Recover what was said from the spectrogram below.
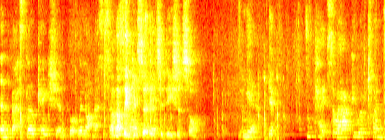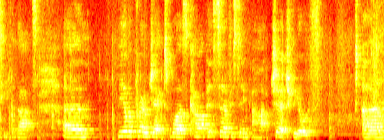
in the best location, but we're not necessarily. And I think tied it's a, to it's a decent sum. Yeah. Yeah. Okay, so we're happy with 20 for that. Um, the other project was carpet surfacing at Churchfields. Um,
